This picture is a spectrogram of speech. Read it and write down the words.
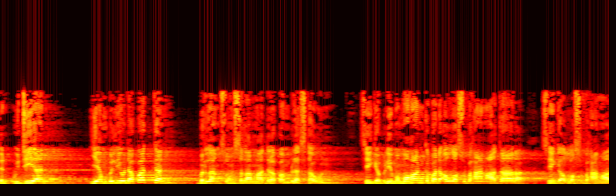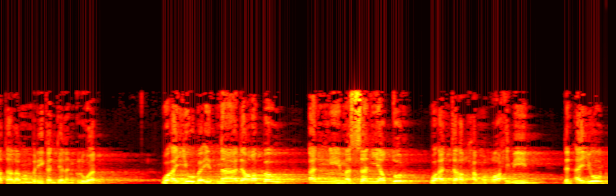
Dan ujian yang beliau dapatkan berlangsung selama 18 tahun. Sehingga beliau memohon kepada Allah Subhanahu wa taala sehingga Allah Subhanahu wa taala memberikan jalan keluar. Wa ayyuba idh nada rabbahu anni massani ad-dur wa anta arhamur rahimin. Dan Ayub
